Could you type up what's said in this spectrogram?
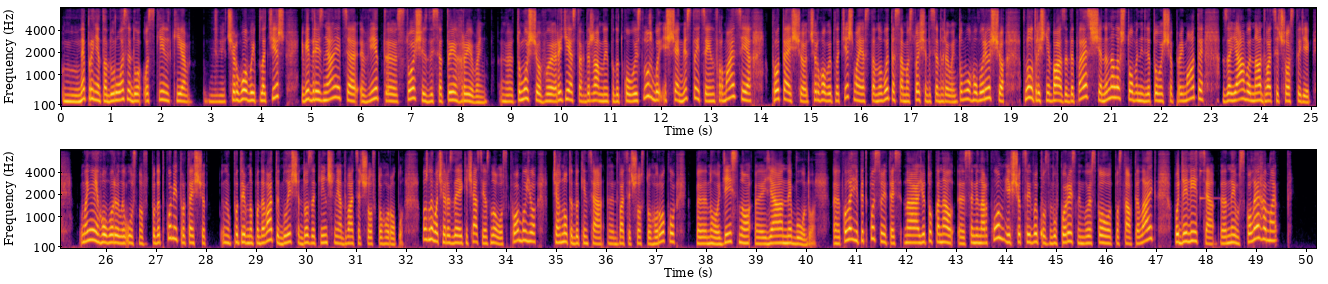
не прийнята до розгляду, оскільки черговий платіж відрізняється від е, 160 гривень. Е, Тому що в реєстрах Державної податкової служби іще міститься інформація про те, що черговий платіж має становити саме 160 гривень. Тому говорю, що внутрішні бази ДПС ще не налаштовані для того, щоб приймати заяви на 26 рік. Мені говорили усно в податковій про те, що потрібно подавати ближче до закінчення 26-го року. Можливо, через деякий час я знову спробую тягнути до кінця е, 26-го року. Е, Ну, дійсно, е, я не буду. Е, Колеги, підписуйтесь на YouTube канал е, Семінар.ком. Якщо цей випуск був корисним, обов'язково поставте лайк, поділіться е, ним з колегами.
